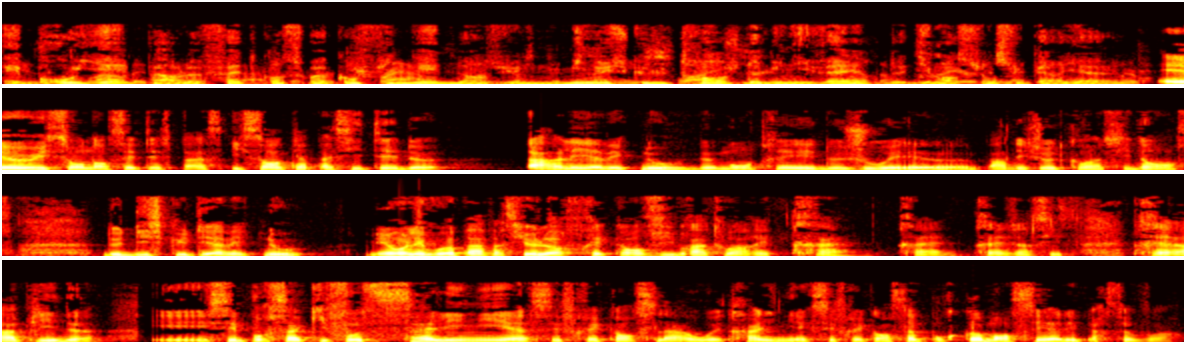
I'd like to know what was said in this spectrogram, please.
est brouillée par le fait qu'on soit confiné dans une minuscule tranche de l'univers de dimension supérieure. Et eux, ils sont dans cet espace. Ils sont en capacité de parler avec nous, de montrer, de jouer euh, par des jeux de coïncidence, de discuter avec nous, mais on les voit pas parce que leur fréquence vibratoire est très très très j'insiste très rapide et c'est pour ça qu'il faut s'aligner à ces fréquences-là ou être aligné avec ces fréquences-là pour commencer à les percevoir.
